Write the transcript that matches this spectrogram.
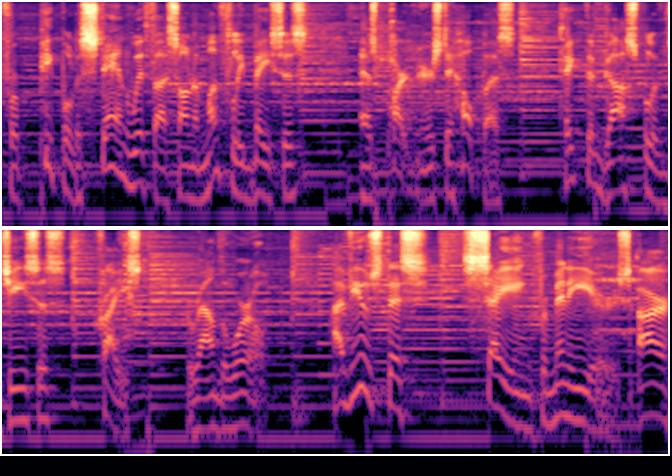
for people to stand with us on a monthly basis as partners to help us take the gospel of Jesus Christ around the world. I've used this saying for many years our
